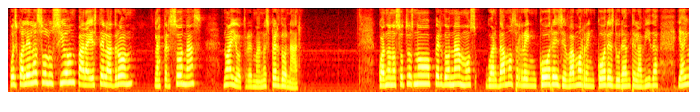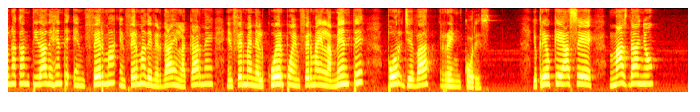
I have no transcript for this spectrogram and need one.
Pues ¿cuál es la solución para este ladrón? Las personas, no hay otro hermano, es perdonar. Cuando nosotros no perdonamos, guardamos rencores, llevamos rencores durante la vida y hay una cantidad de gente enferma, enferma de verdad en la carne, enferma en el cuerpo, enferma en la mente por llevar rencores. Yo creo que hace más daño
